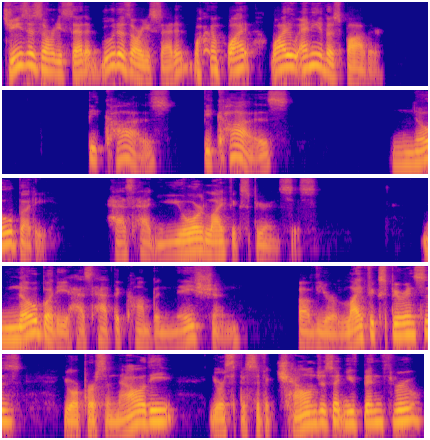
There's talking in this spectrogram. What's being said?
Jesus already said it. Buddha's already said it. Why, why, why do any of us bother? Because, because nobody has had your life experiences. Nobody has had the combination of your life experiences your personality, your specific challenges that you've been through,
